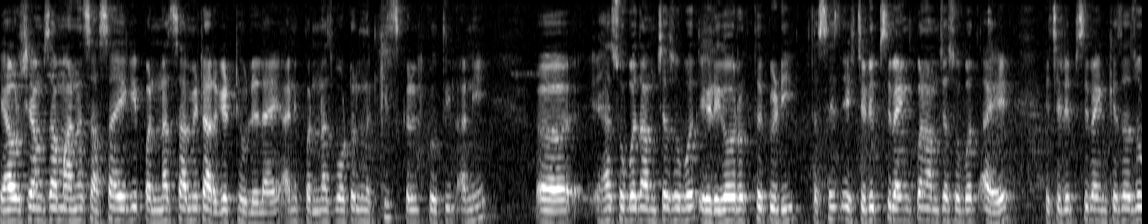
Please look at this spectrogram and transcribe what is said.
यावर्षी आमचा मानस असा आहे की पन्नासचा आम्ही टार्गेट ठेवलेला आहे आणि पन्नास बॉटल नक्कीच कलेक्ट होतील आणि ह्यासोबत आमच्यासोबत हेडगाव रक्तपेढी तसेच H D F C bank पण आमच्यासोबत आहे. एच डी एफ सी बँकेचा जो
